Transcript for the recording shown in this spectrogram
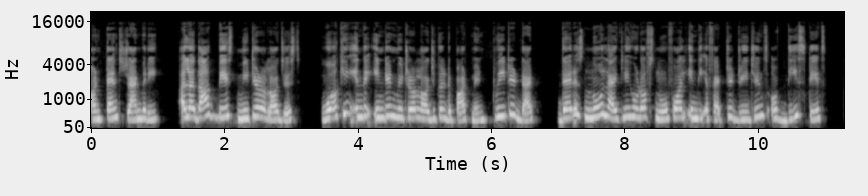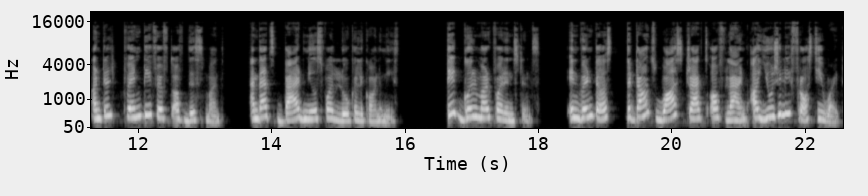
on 10th January, a Ladakh based meteorologist working in the Indian Meteorological Department tweeted that there is no likelihood of snowfall in the affected regions of these states until 25th of this month. And that's bad news for local economies. Take Gulmarg for instance. In winters, the town's vast tracts of land are usually frosty white,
